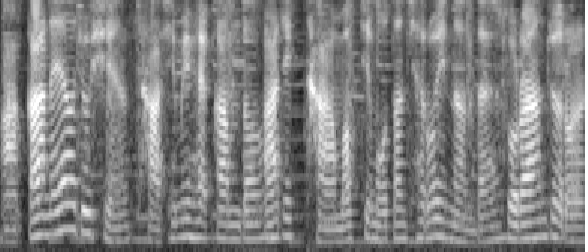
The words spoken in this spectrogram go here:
아까 내어주신 사시미 횟감도 아직 다 먹지 못한 채로 있는데 술안주를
